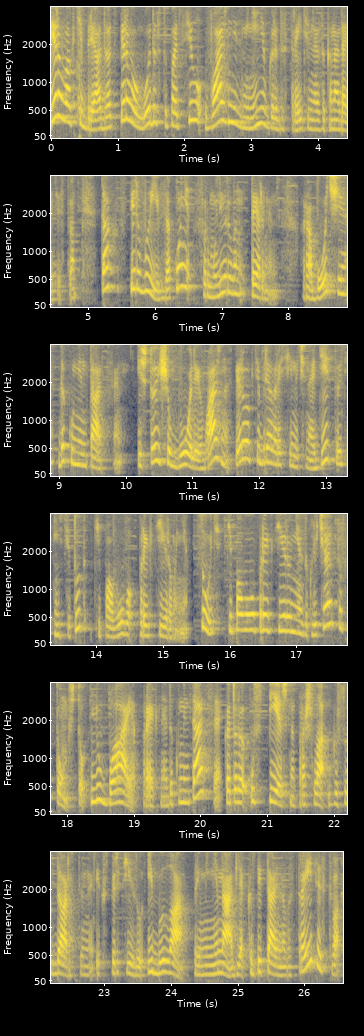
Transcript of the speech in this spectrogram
1 октября 2021 года вступают в силу важные изменения в градостроительное законодательство. Так, впервые в законе сформулирован термин «рабочая документация». И что еще более важно, с 1 октября в России начинает действовать Институт типового проектирования. Суть типового проектирования заключается в том, что любая проектная документация, которая успешно прошла государственную экспертизу и была применена для капитального строительства,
